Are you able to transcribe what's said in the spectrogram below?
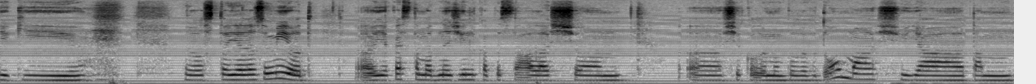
які просто я розумію, от е, якась там одна жінка писала, що ще коли ми були вдома, що я там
